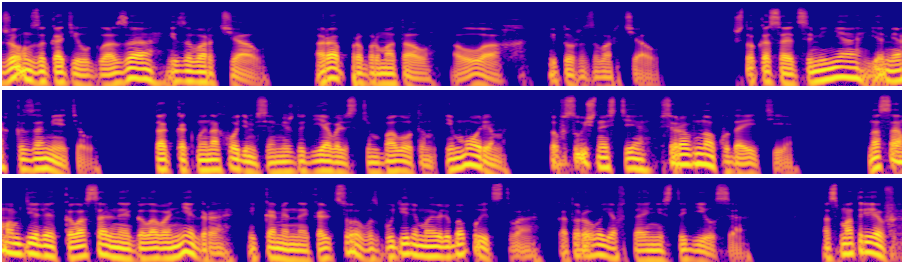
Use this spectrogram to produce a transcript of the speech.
Джон закатил глаза и заворчал. Араб пробормотал «Аллах» и тоже заворчал. Что касается меня, я мягко заметил. Так как мы находимся между дьявольским болотом и морем, то в сущности все равно, куда идти. На самом деле колоссальная голова негра и каменное кольцо возбудили мое любопытство, которого я втайне стыдился. Осмотрев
